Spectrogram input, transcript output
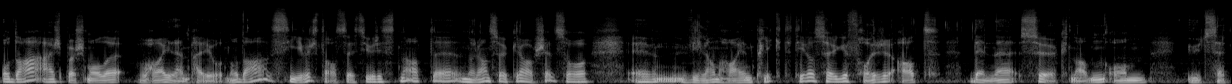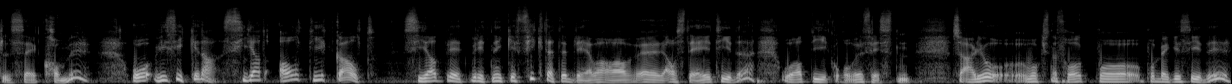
Og Da er spørsmålet hva i den perioden. Og Da sier vel statsrettsjuristene at eh, når han søker avskjed, så eh, vil han ha en plikt til å sørge for at denne søknaden om utsettelse kommer. Og hvis ikke, da, si at alt gikk galt si at britene ikke fikk dette brevet av, eh, av, sted i tide, og at de gikk over fristen. Så er det jo voksne folk på, på, begge sider.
